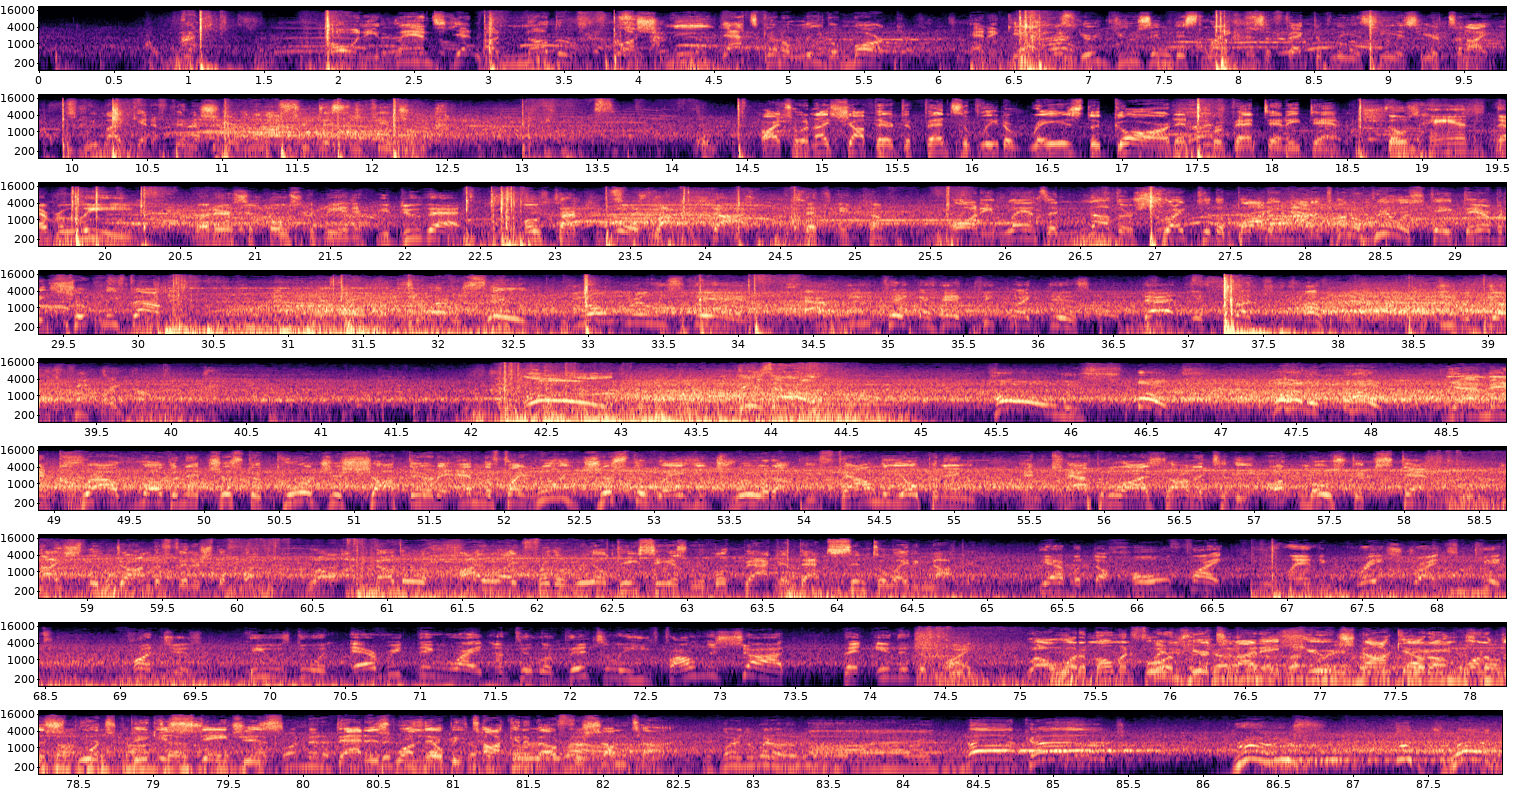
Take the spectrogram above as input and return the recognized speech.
Oh, and he lands yet another flush knee. That's going to leave a mark. And again, when you're using this length as effectively as he is here tonight, we might get a finish here in the not-too-distant future. All right, so a nice job there defensively to raise the guard and prevent any damage. Those hands never leave where they're supposed to be. And if you do that, most times you will block a shot that's incoming. Oh, and he lands another strike to the body. Not a ton of real estate there, but he certainly found it. You'll ever see. You don't really stand after you take a head kick like this. That is such toughness to even be on his feet right now. Oh, he's out. Holy smokes! What a fight! Yeah, man, crowd loving it. Just a gorgeous shot there to end the fight. Really just the way he drew it up. He found the opening and capitalized on it to the utmost extent. Nicely done to finish the fight. Well, another highlight for the real DC as we look back at that scintillating knockout. Yeah, but the whole fight, he was landing great strikes, kicks, punches. He was doing everything right until eventually he found the shot that ended the fight. Well, what a moment for him here tonight. A huge knockout on one of the sport's biggest stages. minute That is one they'll be seconds of the talking third about for some time. Declaring the winner by knockout, Bruce the Dragon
